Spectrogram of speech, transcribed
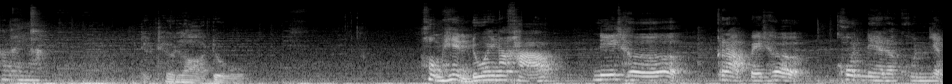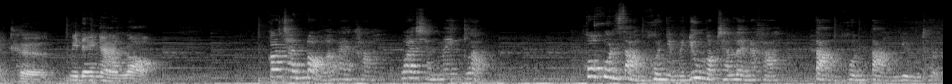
อะไรอะเดี๋ยวเธอรอดู ผมเห็นด้วยนะครับ นี่เธอกลับไปเถอะคนเนรคุณอย่างเธอไม่ได้งานหรอก ก็ฉันบอกแล้วไงคะว่าฉันไม่กลับ พวกคุณสามคนอย่ามายุ่งกับฉันเลยนะคะ ต่างคนต่างอยู่เถอะ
